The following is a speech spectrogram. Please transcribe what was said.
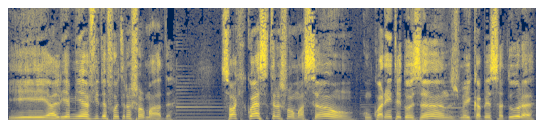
E ali a minha vida foi transformada. Só que com essa transformação, com 42 anos, meio cabeça dura,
